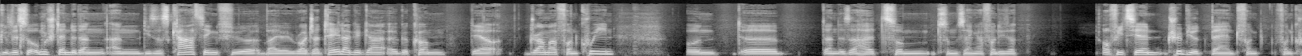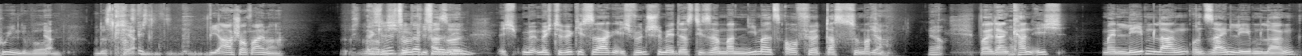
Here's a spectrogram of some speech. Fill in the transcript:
gewisse Umstände dann an dieses Casting für bei Roger Taylor äh, gekommen, der Drummer von Queen. Und äh, dann ist er halt zum, zum Sänger von dieser offiziellen Tribute-Band von, von Queen geworden. Ja. Und das passt ja. wie Arsch auf Eimer. Ich, wirklich, also, ich möchte wirklich sagen, ich wünsche mir, dass dieser Mann niemals aufhört, das zu machen. Ja. ja. Weil dann kann ich mein Leben lang und sein Leben lang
